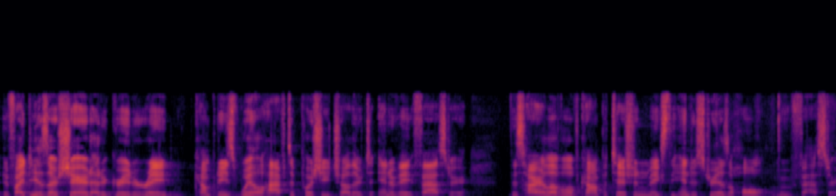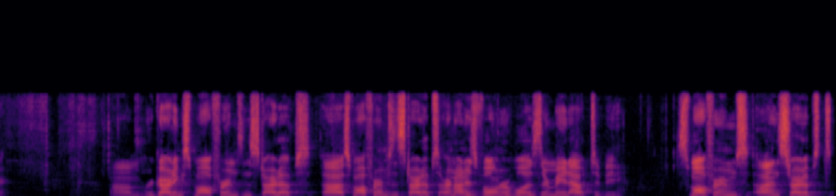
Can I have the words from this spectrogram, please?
If ideas are shared at a greater rate, companies will have to push each other to innovate faster. This higher level of competition makes the industry as a whole move faster. Um, regarding small firms and startups, uh, small firms and startups are not as vulnerable as they're made out to be. Small firms uh, and startups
